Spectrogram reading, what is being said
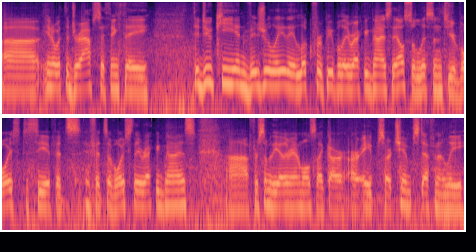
Uh, you know, with the giraffes, I think they they do key in visually. They look for people they recognize. They also listen to your voice to see if it's if it's a voice they recognize. Uh, for some of the other animals, like our, our apes, our chimps, definitely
